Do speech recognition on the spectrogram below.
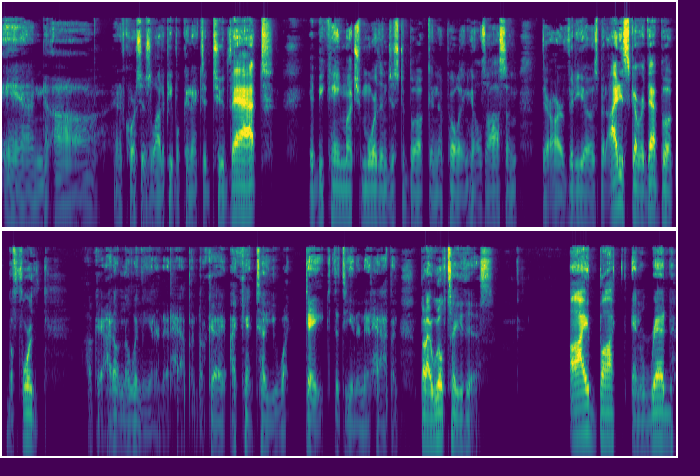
and uh, and of course there's a lot of people connected to that it became much more than just a book, and Napoleon Hill's awesome. There are videos, but I discovered that book before. Okay, I don't know when the internet happened, okay? I can't tell you what date that the internet happened, but I will tell you this. I bought and read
